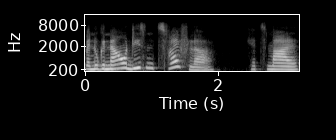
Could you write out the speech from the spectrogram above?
Wenn du genau diesen Zweifler jetzt mal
